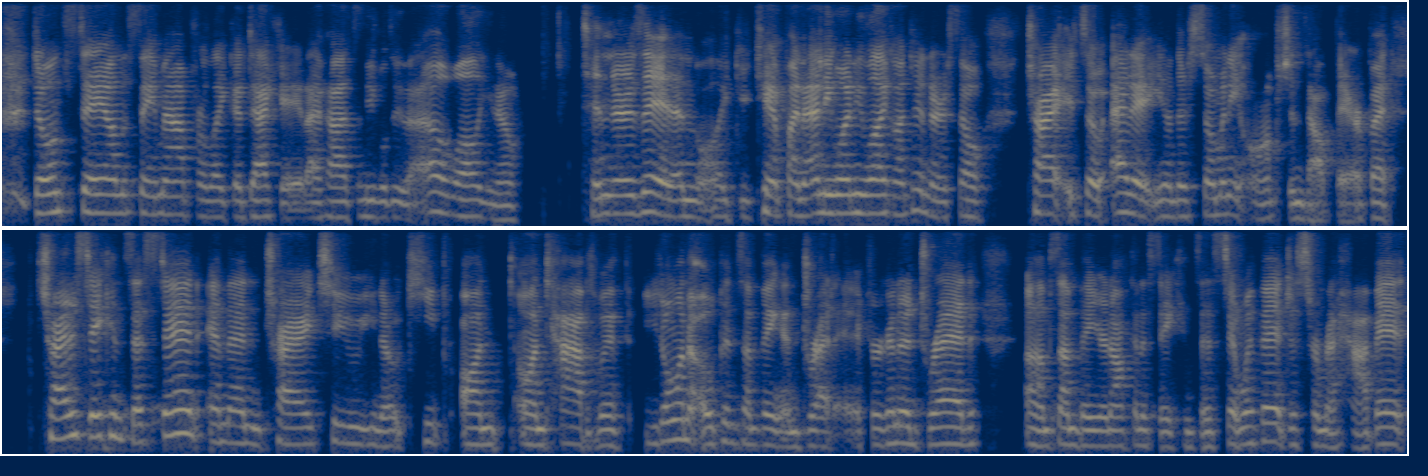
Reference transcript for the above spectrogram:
don't stay on the same app for like a decade i've had some people do that oh well you know Tinder is it, and like you can't find anyone you like on Tinder. So try it. so edit. You know, there's so many options out there, but try to stay consistent and then try to you know keep on on tabs with you don't want to open something and dread it. If you're going to dread um, something you're not going to stay consistent with it just from a habit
